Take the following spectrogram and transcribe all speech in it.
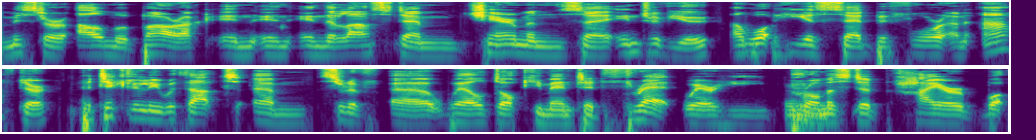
Mr. Al Mubarak in, in, in the last um, chairman's uh, interview and what he has said before and after, particularly with that um, sort of uh, well documented threat where he mm. promised to hire, what,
